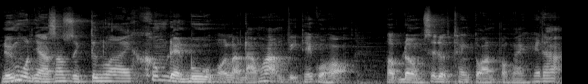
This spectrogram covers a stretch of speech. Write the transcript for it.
Nếu một nhà giao dịch tương lai không đền bù hoặc là đáo hạn vị thế của họ, hợp đồng sẽ được thanh toán vào ngày hết hạn.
